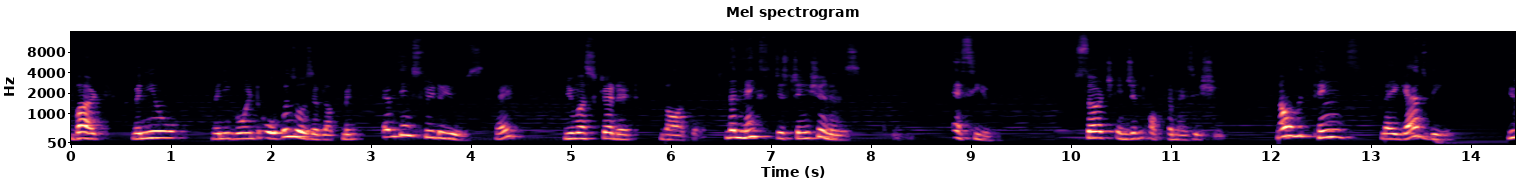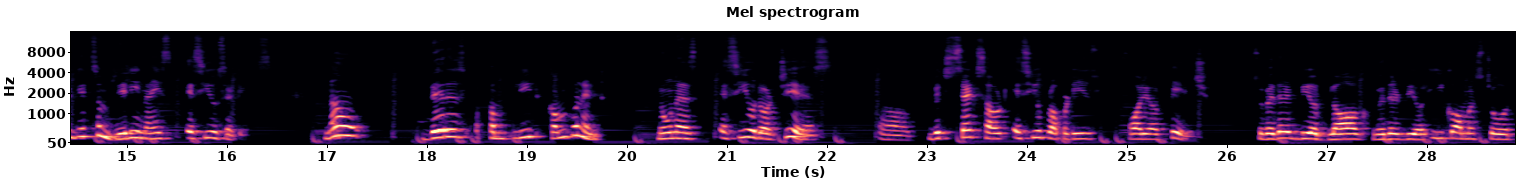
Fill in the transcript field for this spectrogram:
But when you when you go into open source development, everything's free to use, right? You must credit the author. The next distinction is SEO search engine optimization. Now, with things like Gatsby, you get some really nice SEO settings. Now, there is a complete component known as SEO.js, uh, which sets out SEO properties for your page. So, whether it be your blog, whether it be your e commerce store,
